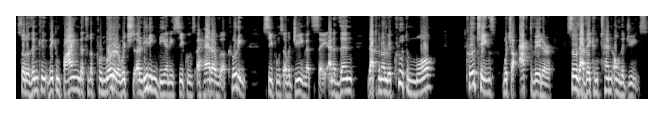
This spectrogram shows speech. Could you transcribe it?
so that they can, they can bind to the promoter, which is a leading DNA sequence ahead of a coding sequence of a gene, let's say. And then that's going to recruit more proteins, which are activator, so that they can turn on the genes.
